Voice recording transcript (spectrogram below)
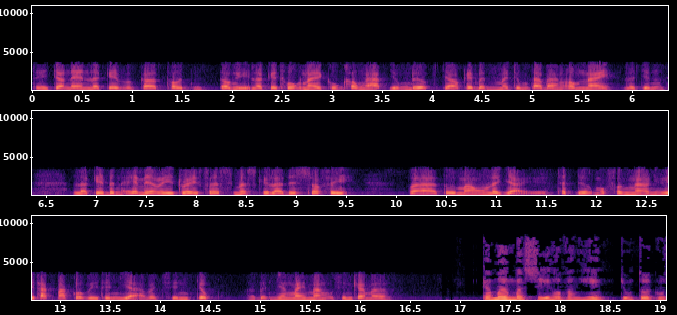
Thì cho nên là cái thôi tôi nghĩ là cái thuốc này cũng không áp dụng được cho cái bệnh mà chúng ta bàn hôm nay là chính là cái bệnh Emery Dreyfus muscular dystrophy và tôi mong là giải thích được một phần nào những cái thắc mắc của vị thính giả và xin chúc bệnh nhân may mắn xin cảm ơn Cảm ơn bác sĩ Hồ Văn Hiền. Chúng tôi cũng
